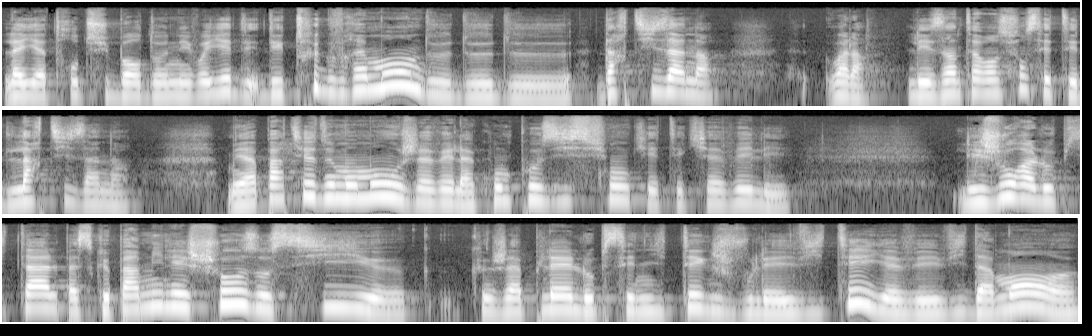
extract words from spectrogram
là il y a trop de subordonnés, vous voyez, des, trucs vraiment d'artisanat. De, voilà, les interventions c'était de l'artisanat. Mais à partir du moment où j'avais la composition qui était qu'il y avait les, les jours à l'hôpital, parce que parmi les choses aussi euh, que j'appelais l'obscénité que je voulais éviter, il y avait évidemment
